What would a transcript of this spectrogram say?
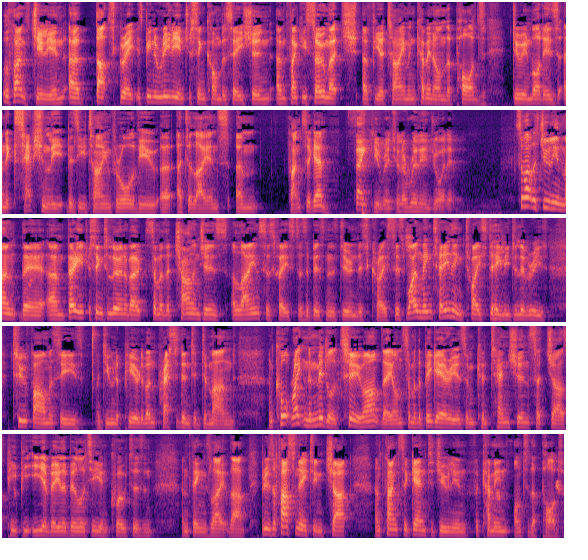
Well, thanks, Julian. Uh, that's great. It's been a really interesting conversation. And thank you so much uh, for your time and coming on the pod during what is an exceptionally busy time for all of you uh, at Alliance. Um, thanks again. Thank you, Richard. I really enjoyed it. So that was Julian Mount there. Um, very interesting to learn about some of the challenges Alliance has faced as a business during this crisis while maintaining twice daily deliveries to pharmacies during a period of unprecedented demand and caught right in the middle too, aren't they, on some of the big areas of contention such as PPE availability and quotas and, and things like that. But it was a fascinating chat, and thanks again to Julian for coming onto the pod.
